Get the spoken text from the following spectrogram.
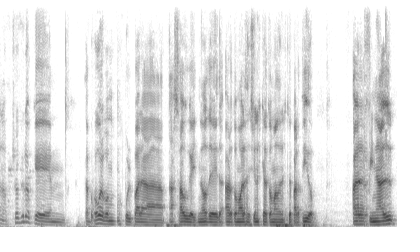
Bueno, yo creo que mm, tampoco lo podemos culpar a, a, Southgate, ¿no? De haber tomado las decisiones que ha tomado en este partido. Al final,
